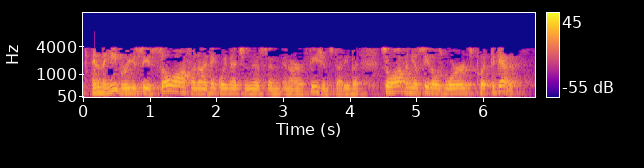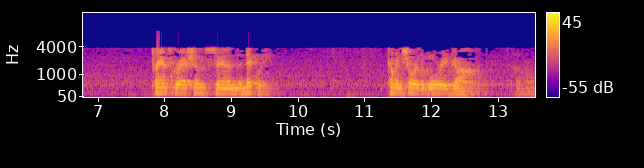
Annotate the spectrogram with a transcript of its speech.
And in the Hebrew, you see so often, I think we mentioned this in, in our Ephesians study, but so often you'll see those words put together transgression, sin, iniquity. Coming short of the glory of God. Um,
